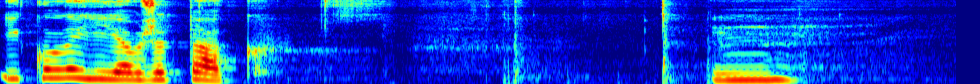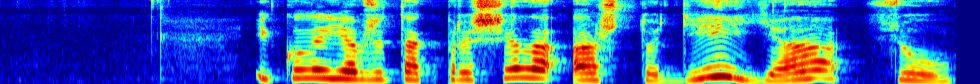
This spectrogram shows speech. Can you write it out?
І коли я вже так і коли я вже так пришила, аж тоді я цю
